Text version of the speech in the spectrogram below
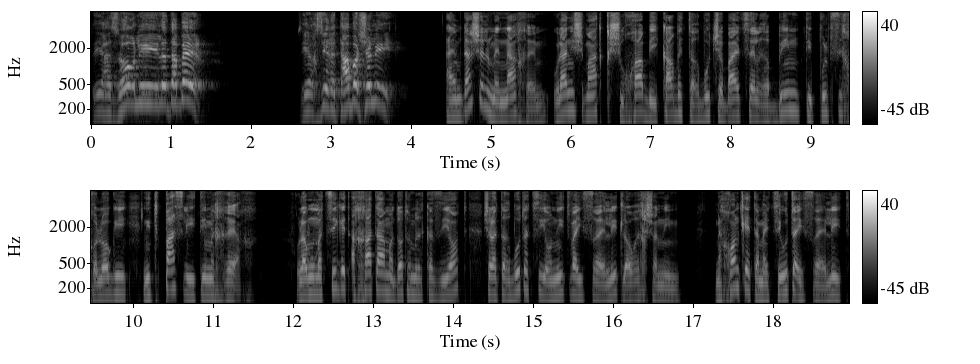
זה יעזור לי לדבר. זה יחזיר את אבא שלי. העמדה של מנחם אולי נשמעת קשוחה בעיקר בתרבות שבה אצל רבים טיפול פסיכולוגי נתפס לעיתים הכרח. אולם הוא מציג את אחת העמדות המרכזיות של התרבות הציונית והישראלית לאורך שנים. נכון כי את המציאות הישראלית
